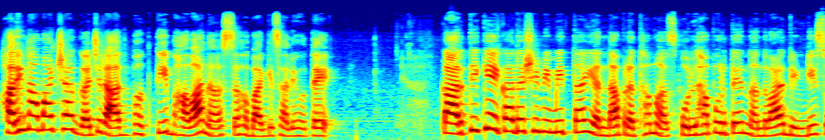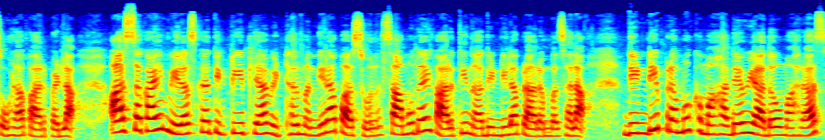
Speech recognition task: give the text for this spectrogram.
हरिनामाच्या गजरात भक्तिभावानं सहभागी झाले होते. कार्तिकी एकादशी निमित्त यंदा प्रथमच कोल्हापूर ते नंदवाळ दिंडी सोहळा पार पडला. आज सकाळी मिरजकर तिकटी इथल्या विठ्ठल मंदिरापासून सामुदायिक आरतीनं दिंडीला प्रारंभ झाला. दिंडी प्रमुख महादेव यादव महाराज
